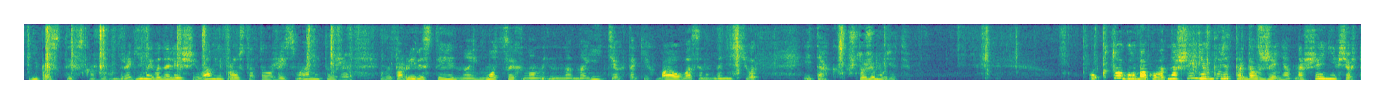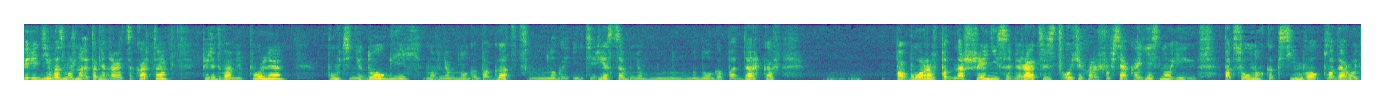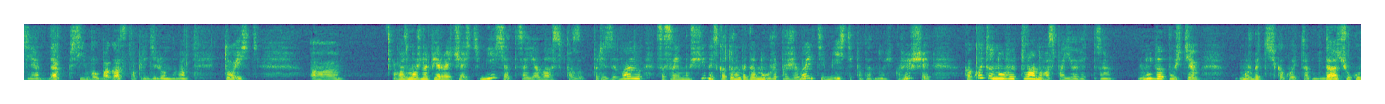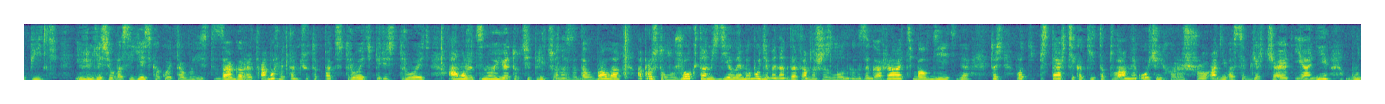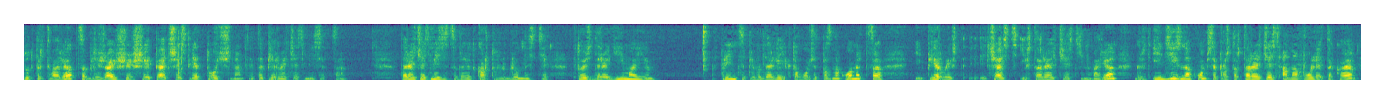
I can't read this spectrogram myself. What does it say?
непростых, скажу вам. Дорогие мои водолейши, и вам непросто тоже, и с вами тоже. Вы порывистые, на эмоциях, на, на наитиях таких, бау, вас иногда несет. Итак, что же будет? кто глубоко в отношениях, будет продолжение отношений, все впереди. Возможно, это мне нравится карта. Перед вами поле, путь недолгий, но в нем много богатств, много интересов, в нем много подарков, поборов, подношений, собирательств. Очень хорошо, всякое есть, но и подсолнух как символ плодородия, да, символ богатства определенного. То есть а, возможно, первая часть месяца я вас призываю со своим мужчиной, с которым вы давно уже проживаете вместе под одной крышей, какой-то новый план у вас появится. Ну, допустим, может быть, какой-то дачу купить, или если у вас есть какой-то выезд за город, а может быть там что-то подстроить, перестроить. А может, ну ее эту теплицу она задолбала, а просто лужок там сделаем. И будем иногда там на шезлонгах загорать, балдеть, да. То есть вот ставьте какие-то планы, очень хорошо. Они вас облегчают, и они будут притворяться в ближайшие 5-6 лет точно. Это первая часть месяца. Вторая часть месяца дает карту влюбленности. То есть, дорогие мои, в принципе, водолей, кто хочет познакомиться, и первая часть, и вторая часть января, говорит, иди знакомься. Просто вторая часть, она более такая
